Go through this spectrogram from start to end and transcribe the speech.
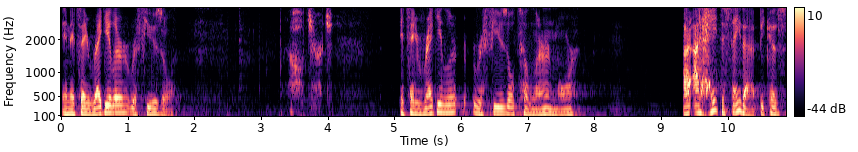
And it's a regular refusal. Oh, church. It's a regular refusal to learn more. I, I, hate to say that because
